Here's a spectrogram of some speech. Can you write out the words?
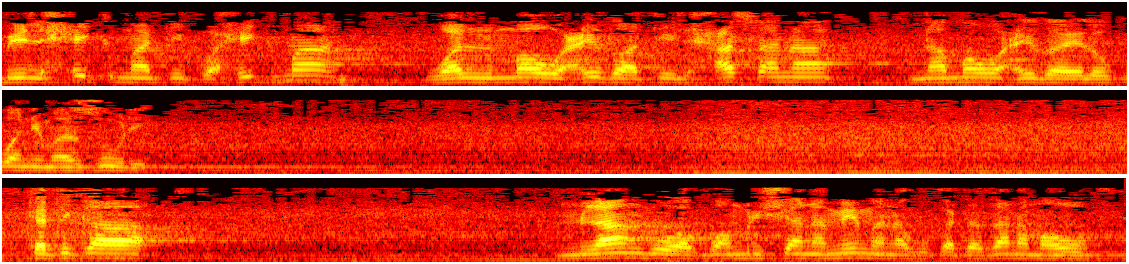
bil hikmati kwa hikma wal mau'izati hasana na mau'idha yaliokuwa ni mazuri. Katika mlango wa kuamrishana mema na kukatazana maovu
